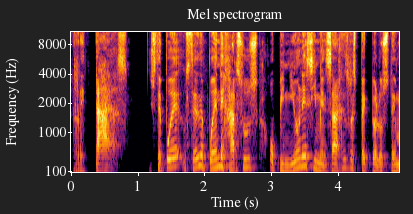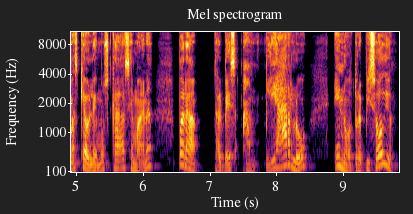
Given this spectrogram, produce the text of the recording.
retadas. Usted puede, ustedes me pueden dejar sus opiniones y mensajes respecto a los temas que hablemos cada semana para tal vez ampliarlo en otro episodio.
